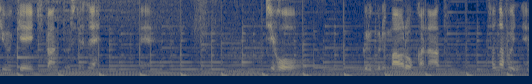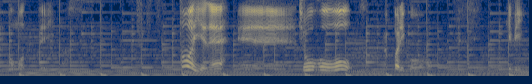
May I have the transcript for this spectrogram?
休憩期間としてね、地方をくるくる回ろうかなと。そんな風にね思っています。とはいえね、えー、情報をやっぱりこう日々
